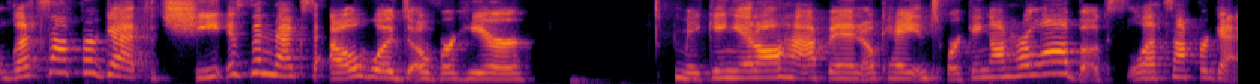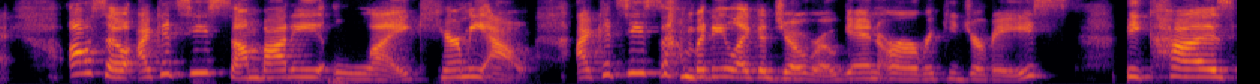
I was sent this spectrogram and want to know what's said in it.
let's not forget that she is the next Elle Woods over here making it all happen, okay, and twerking on her law books. Let's not forget. Also, I could see somebody like, hear me out. I could see somebody like a Joe Rogan or a Ricky Gervais because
